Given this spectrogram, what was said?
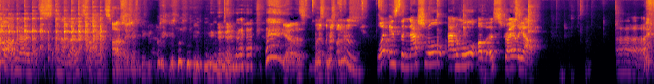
Oh no, that's another science Oh, so question. she's picking it. yeah, let's let's do science. what is the national animal of Australia? Uh,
